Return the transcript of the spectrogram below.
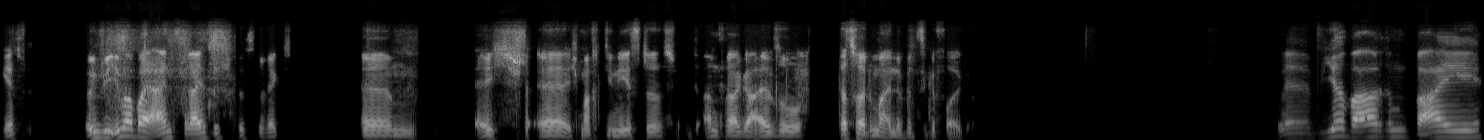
Jetzt irgendwie immer bei 1,30 bist du weg. Ähm, ich äh, ich mache die nächste Anfrage. Also, das war heute mal eine witzige Folge. Äh, wir waren bei,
